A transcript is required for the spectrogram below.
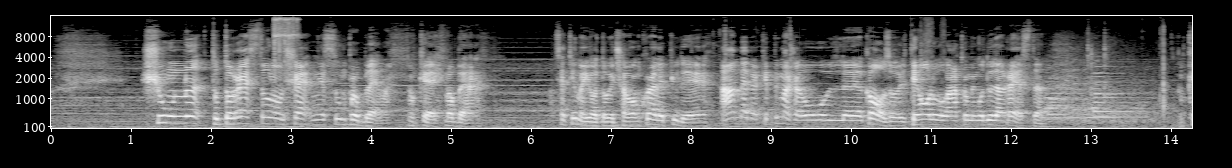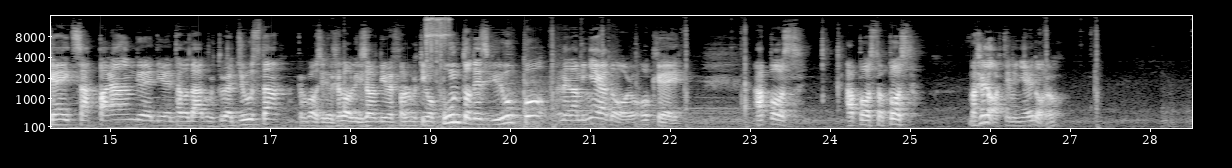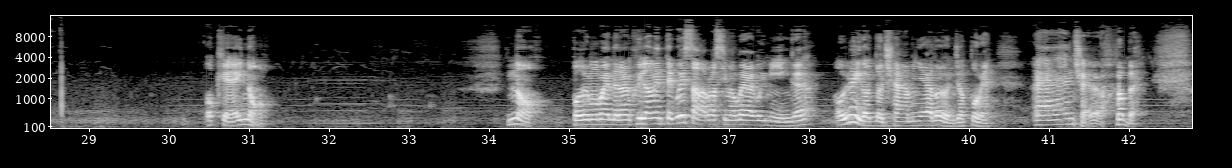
Shun, tutto il resto non c'è nessun problema. Ok, va bene. Senti, io mi ricordo che c'avevo ancora di più di... Ah, beh, perché prima c'avevo il coso, il teologo con altro meno 2 d'arrest. Ok, Zapparang è diventato dalla cultura giusta. A proposito, ce l'ho i soldi per fare l'ultimo punto di sviluppo nella miniera d'oro. Ok. A posto. A posto, a posto. Ma ce l'ho altre miniere d'oro? Ok, no. No potremmo prendere tranquillamente questa alla prossima guerra con i Ming. O mi ricordo c'era miniera d'oro in Giappone. Eh, non c'è però, vabbè.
